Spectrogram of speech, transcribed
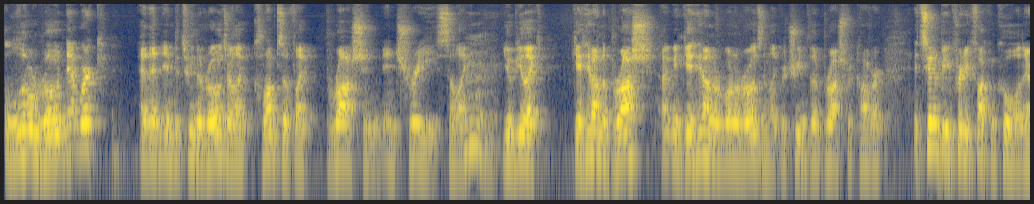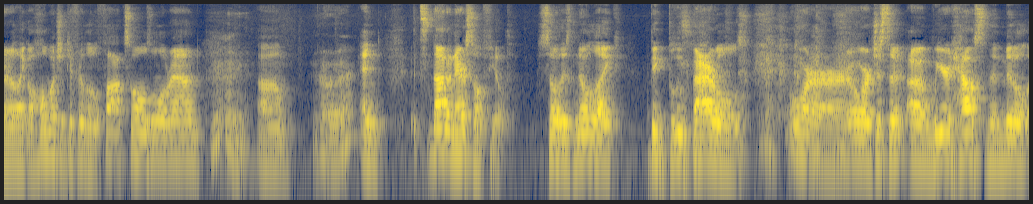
a little road network, and then in between the roads are like clumps of like brush and, and trees. So like Hmm. you'll be like get hit on the brush. I mean, get hit on the, one of the roads and like retreat into the brush for cover. It's gonna be pretty fucking cool. And there are like a whole bunch of different little foxholes all around. Um, all right. and it's not an airsoft field, so there's no like big blue barrels or or just a, a weird house in the middle.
